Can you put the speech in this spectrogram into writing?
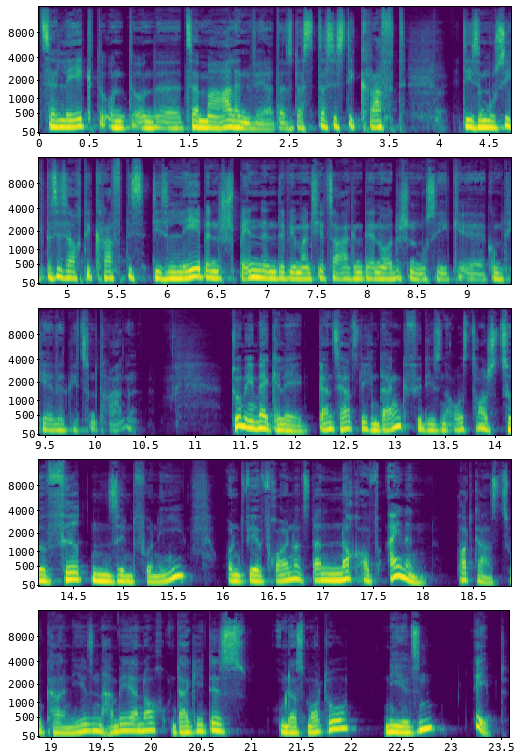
zerlegt und, und äh, zermahlen wird. Also das, das ist die Kraft diese Musik, das ist auch die Kraft, diese Lebensspendende, wie manche sagen, der nordischen Musik, äh, kommt hier wirklich zum Tragen. Tommy Meckele, ganz herzlichen Dank für diesen Austausch zur vierten Sinfonie. Und wir freuen uns dann noch auf einen Podcast zu Karl Nielsen, haben wir ja noch. Und da geht es um das Motto, Nielsen lebt.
